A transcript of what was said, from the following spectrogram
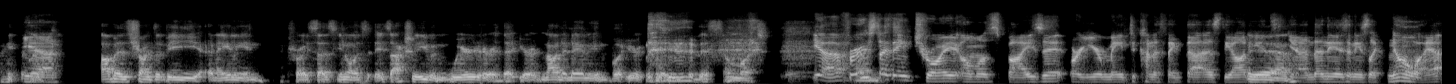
Like, Yeah, Abed is trying to be an alien. Troy says, you know, it's, it's actually even weirder that you're not an alien, but you're this so much. yeah. At first, Um, I think Troy almost buys it, or you're made to kind of think that as the audience. Yeah. Yeah, and then he's and he's like, "No, I,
